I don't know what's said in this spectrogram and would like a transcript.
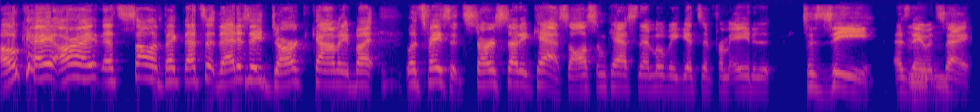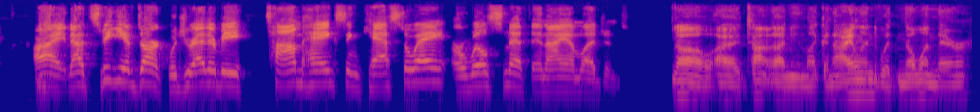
Okay, all right. That's a solid pick. That's it. That is a dark comedy, but let's face it, star-studded cast, awesome cast in that movie gets it from A to, to Z, as they would Mhm. say. All right. Now, speaking of dark, would you rather be Tom Hanks in Castaway or Will Smith in I Am Legend? Oh, I, Tom, I mean, like an island with no one there.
